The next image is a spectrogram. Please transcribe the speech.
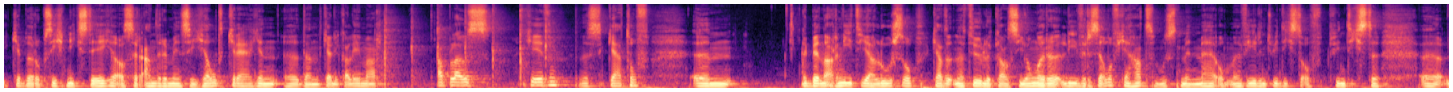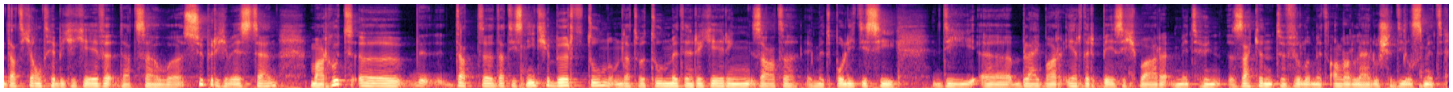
ik heb daar op zich niks tegen. Als er andere mensen geld krijgen, dan kan ik alleen maar applaus geven. Dat is kei tof. Um, ik ben daar niet jaloers op. Ik had het natuurlijk als jongere liever zelf gehad. Moest men mij op mijn 24ste of 20ste uh, eh, dat geld hebben gegeven, dat zou uh, super geweest zijn. Maar goed, uh, dat, dat is niet gebeurd toen, omdat we toen met een regering zaten en met politici die blijkbaar eerder bezig waren met hun zakken te vullen met allerlei loesje deals met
